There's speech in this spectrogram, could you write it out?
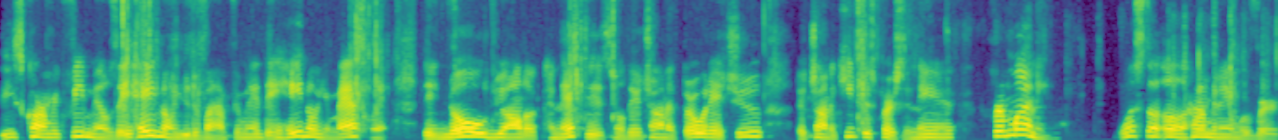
These karmic females, they hating on you, divine feminine. They hating on your masculine. They know y'all are connected, so they're trying to throw it at you. They're trying to keep this person there for money. What's the uh hermit in reverse?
